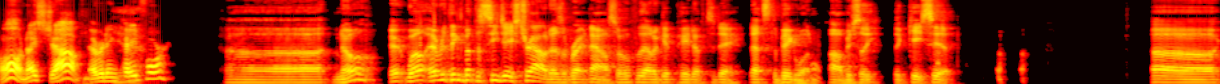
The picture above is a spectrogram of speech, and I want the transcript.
Oh, nice job. Everything Yeah. paid for? Uh, no. Eh, Well, everything but the CJ Stroud as of right now. So hopefully that'll get paid up today. That's the big one, obviously. The case hit. Uh,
